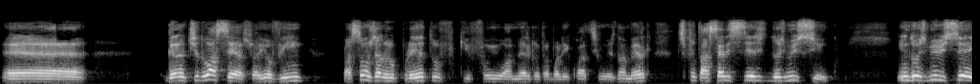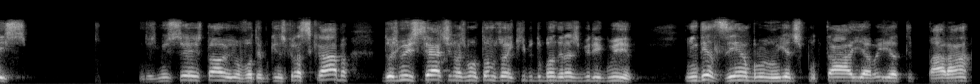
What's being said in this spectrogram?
é, garantido o acesso. Aí eu vim para São José do Rio Preto, que foi o América, eu trabalhei quatro, cinco meses na América, disputar a Série C de 2005. Em 2006, em 2006 tal, eu voltei para o 15 Piracicaba. Em 2007 nós montamos a equipe do Bandeirantes Birigui. Em dezembro não ia disputar, ia, ia parar.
